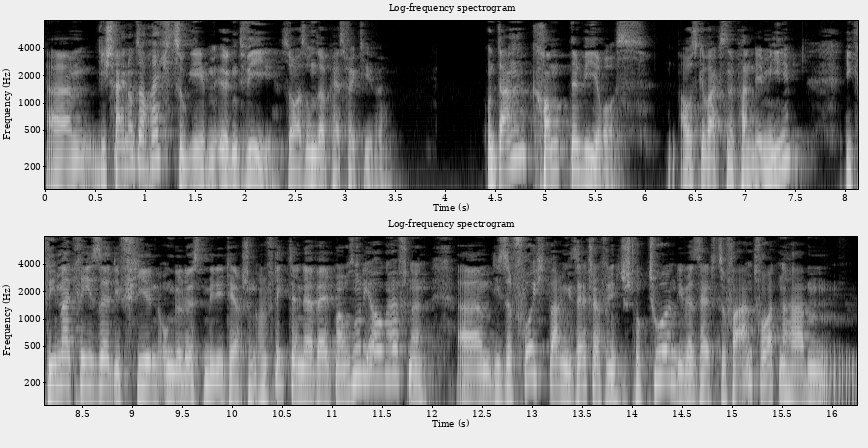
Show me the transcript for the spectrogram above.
ähm, die scheinen uns auch recht zu geben, irgendwie, so aus unserer Perspektive. Und dann kommt ein Virus, ausgewachsene Pandemie, die Klimakrise, die vielen ungelösten militärischen Konflikte in der Welt, man muss nur die Augen öffnen. Ähm, diese furchtbaren gesellschaftlichen Strukturen, die wir selbst zu verantworten haben,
